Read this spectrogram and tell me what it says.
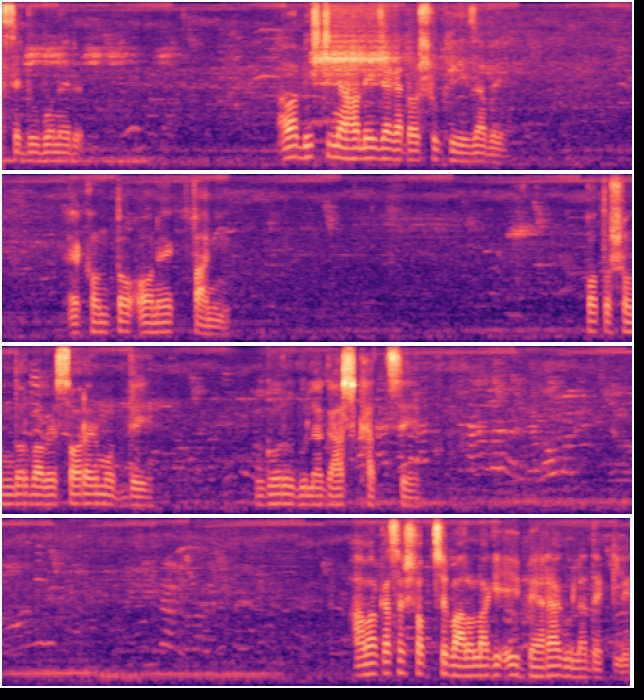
আছে ডুবনের আবার বৃষ্টি না হলে এই জায়গাটাও শুকিয়ে যাবে। এখন তো অনেক পানি। কত সুন্দরভাবে চরের মধ্যে গরুগুলা ঘাস খাচ্ছে। আমার কাছে সবচেয়ে ভালো লাগে এই বেড়াগুলা দেখলে।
